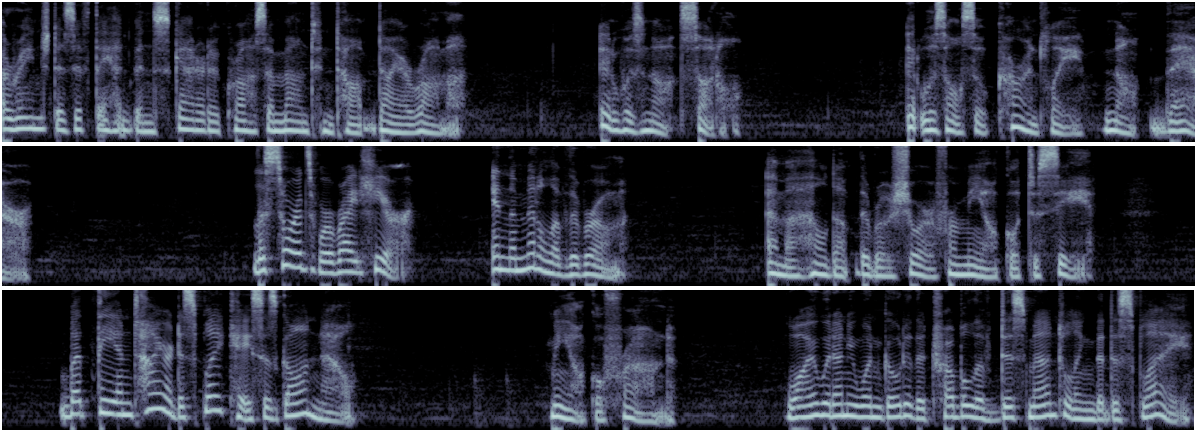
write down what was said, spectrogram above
arranged as if they had been scattered across a mountaintop diorama. It was not subtle. It was also currently not there. The swords were right here, in the middle of the room. Emma held up the brochure for Miyako to see. But the entire display case is gone now. Miyako frowned. Why would anyone go to the trouble of dismantling the display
